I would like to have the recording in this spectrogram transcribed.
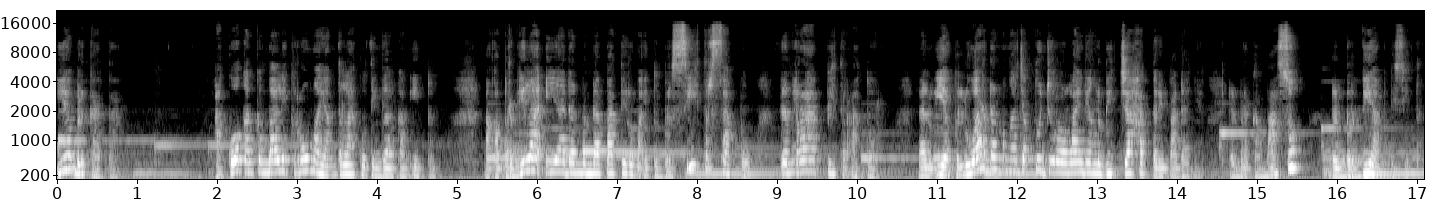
ia berkata, Aku akan kembali ke rumah yang telah kutinggalkan itu. Maka pergilah ia dan mendapati rumah itu bersih tersapu dan rapi teratur. Lalu ia keluar dan mengajak tujuh roh lain yang lebih jahat daripadanya. Dan mereka masuk dan berdiam di situ.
